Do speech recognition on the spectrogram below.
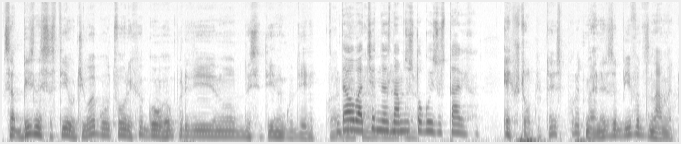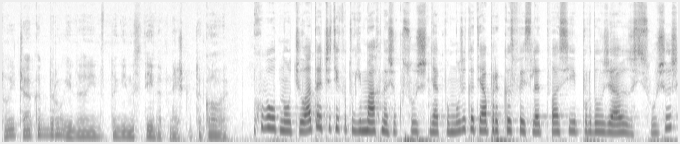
Сега бизнеса с тия очила го отвориха Google преди едно десетина години. Да, обаче не знам защо го изоставиха. Е, защото те според мен забиват знамето и чакат други да, да ги настигат нещо такова. Хубавото на очилата е, че ти като ги махнеш, ако слушаш някаква музика, тя прекъсва и след това си продължаваш да си слушаш.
